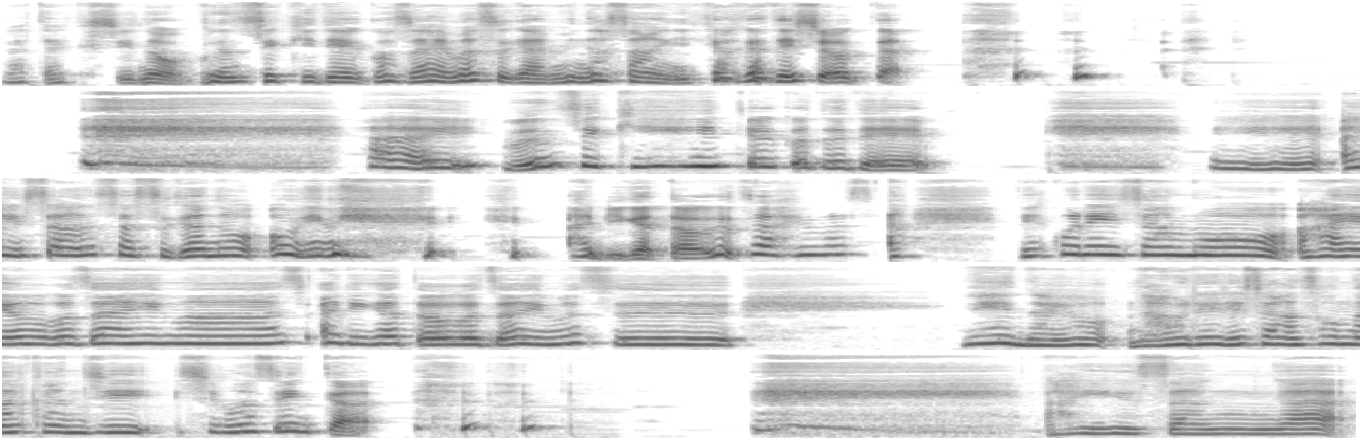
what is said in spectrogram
私の分析でございますが、皆さんいかがでしょうか？はい、分析ということで、えー、あゆさん、さすがのお耳。ありがとうございます。あ、ペコレイさんもおはようございます。ありがとうございます。ねえ、なよ、なおれれさん、そんな感じしませんか？あゆさんが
